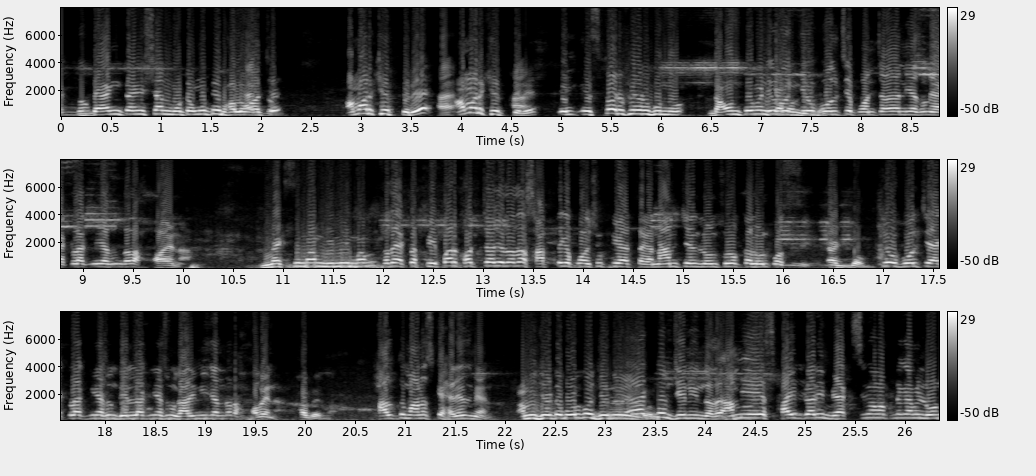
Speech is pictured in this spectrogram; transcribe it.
একদম। ব্যাংক টেনশন মোটামুটি ভালো আছে। আমার ক্ষেত্রে হ্যাঁ। আমার ক্ষেত্রে এই স্করপিওরগুলো ডাউন পেমেন্ট কেউ বলছে পঞ্চাশ হাজার নিয়ে আসুন এক লাখ নিয়ে আসুন দাদা হয় না। ম্যাক্সিমাম মিনিমাম দাদা একটা পেপার খরচা আছে দাদা ষাট থেকে পঁয়ষট্টি হাজার টাকা। নাম চেঞ্জ লোন সুরক্ষা লোন প্রসেসিং একদম। কেউ বলছে এক লাখ নিয়ে আসুন দেড় লাখ নিয়ে আসুন গাড়ি নিয়ে যান দাদা হবে না। হবে না। ফালতু মানুষকে হ্যারেসমেন্ট আমি যেটা বলব জেনুইন একদম জেনুইন দাদা। আমি এস ফাইভ গাড়ি ম্যাক্সিমাম আপনাকে আমি লোন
